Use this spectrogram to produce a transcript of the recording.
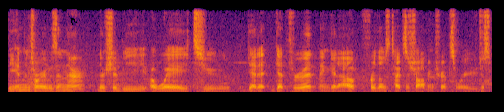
the inventory was in there. There should be a way to get it, get through it, and get out for those types of shopping trips where you just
